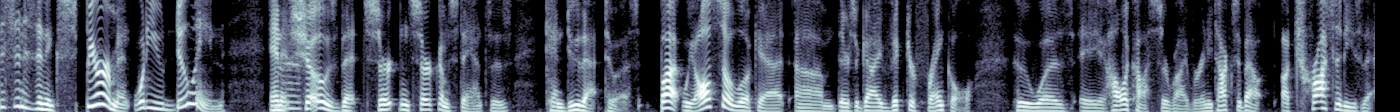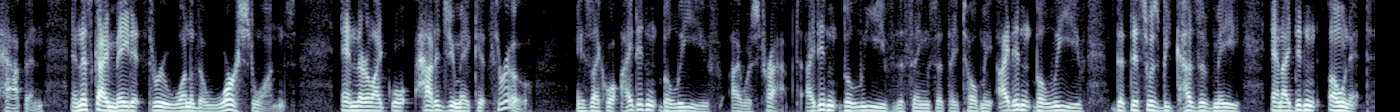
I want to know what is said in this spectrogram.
this is an experiment. What are you doing? And it shows that certain circumstances can do that to us. But we also look at um, there's a guy, Viktor Frankl, who was a Holocaust survivor, and he talks about atrocities that happen. And this guy made it through one of the worst ones. And they're like, well, how did you make it through? And he's like, well, I didn't believe I was trapped. I didn't believe the things that they told me. I didn't believe that this was because of me, and I didn't own it.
